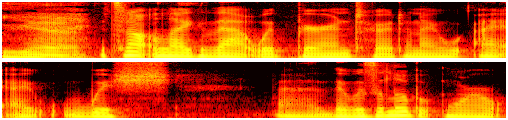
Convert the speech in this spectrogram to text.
Yeah. it's not like that with parenthood and i i, I wish uh, there was a little bit more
